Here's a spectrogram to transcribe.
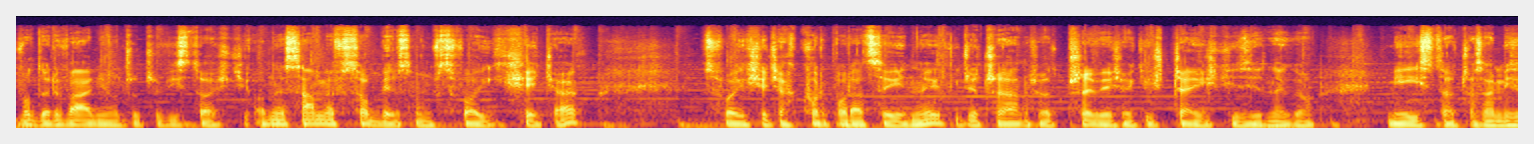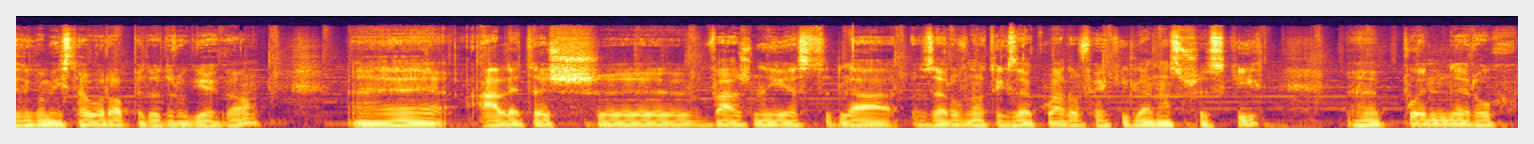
w oderwaniu od rzeczywistości. One same w sobie są w swoich sieciach, w swoich sieciach korporacyjnych, gdzie trzeba na przykład przewieźć jakieś części z jednego miejsca, czasami z jednego miejsca Europy do drugiego, e, ale też e, ważny jest dla zarówno tych zakładów, jak i dla nas wszystkich e, płynny ruch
